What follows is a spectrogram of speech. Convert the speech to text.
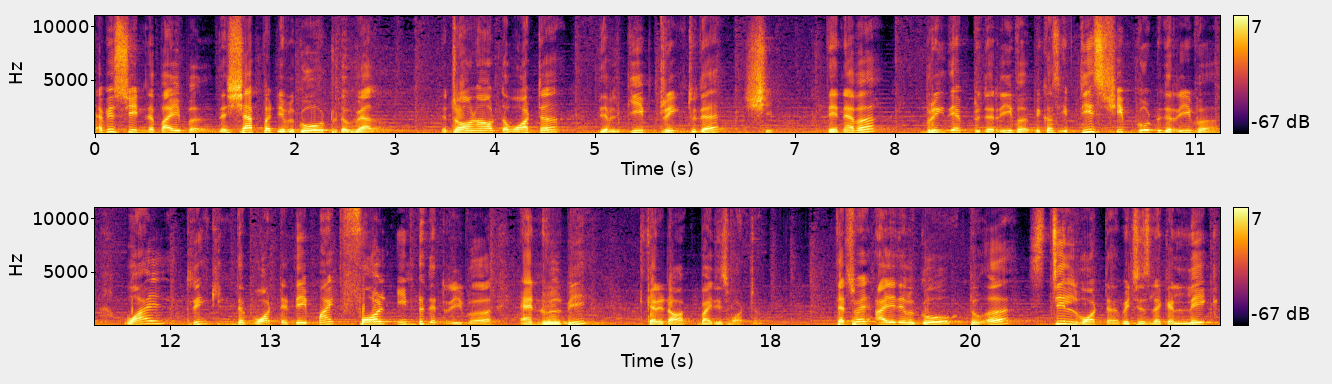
Have you seen the Bible, the shepherd, he will go to the well, they draw out the water, they will give drink to the sheep. They never bring them to the river because if these sheep go to the river, while drinking the water, they might fall into that river and will be carried out by this water. That's why either they will go to a still water, which is like a lake,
